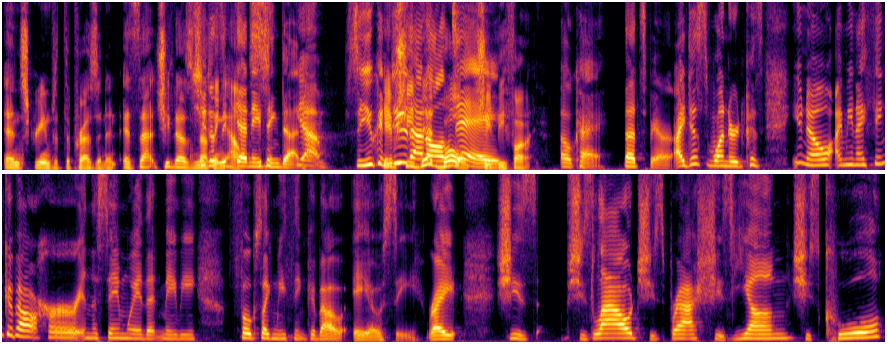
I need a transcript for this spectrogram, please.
and screams at the president. It's that she does nothing. she nothing doesn't else. get anything done? Yeah. So you can If do that all both, day. she'd be fine. Okay, that's fair. I just wondered because, you know, I mean, I think about her in the same way that maybe folks like me think about AOC, right? She's she's loud, she's brash, she's young, she's cool.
